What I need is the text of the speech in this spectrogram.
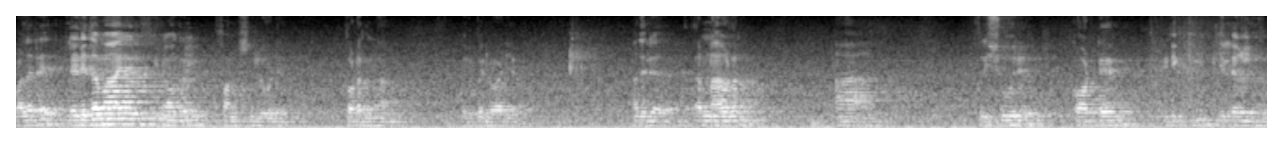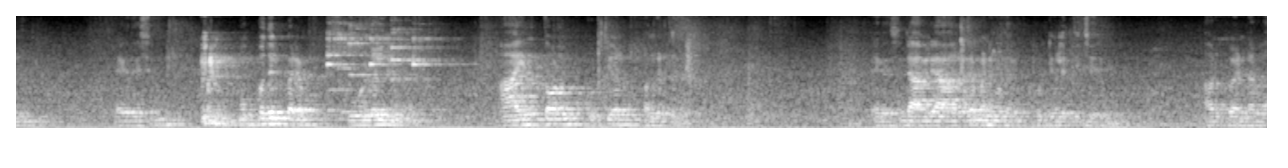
വളരെ ലളിതമായ ഒരു ഇനോഗ്രൽ ഫംഗ്ഷനിലൂടെ തുടങ്ങുന്ന ഒരു പരിപാടിയാണ്. അതിൽ എറണാകുളം തൃശ്ശൂർ കോട്ടയം ഇടുക്കി ജില്ലകളിൽ നിന്നും ഏകദേശം മുപ്പതിൽ പരം സ്കൂളുകളിൽ നിന്ന് ആയിരത്തോളം കുട്ടികൾ ഏകദേശം രാവിലെ ആറര മണി മുതൽ കുട്ടികൾ എത്തിച്ചേരും. അവർക്ക് വേണ്ടുള്ള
